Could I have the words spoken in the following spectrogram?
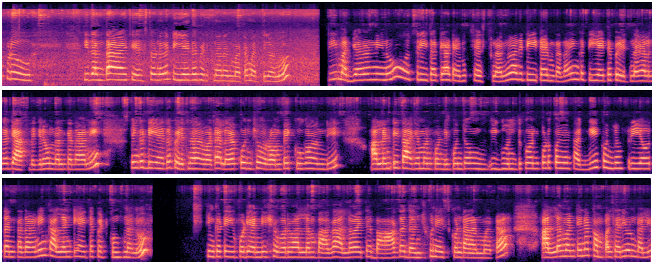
ఇప్పుడు ఇదంతా చేస్తుండగా టీ అయితే పెడుతున్నాను అనమాట మధ్యలోను. టీ మధ్యాహ్నం నేను త్రీ థర్టీ ఆ టైంకి చేస్తున్నాను. అది టీ టైం కదా ఇంకా టీ అయితే పెడుతున్నాను అలాగే గ్యాస్ దగ్గరే ఉన్నాను కదా అని ఇంకా టీ అయితే పెడుతున్నాను అనమాట అలాగే కొంచెం రొంప ఎక్కువగా ఉంది. అల్లం టీ తాగామనుకోండి కొంచెం ఈ గొంతుకొని కూడా కొంచెం తగ్గి కొంచెం ఫ్రీ అవుతాను కదా అని ఇంకా అల్లం టీ అయితే పెట్టుకుంటున్నాను. ఇంకా టీ పొడి అన్ని షుగర్ అల్లం బాగా అల్లం అయితే బాగా దంచుకుని వేసుకుంటారనమాట అల్లం అంటే నాకు కంపల్సరీ ఉండాలి.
